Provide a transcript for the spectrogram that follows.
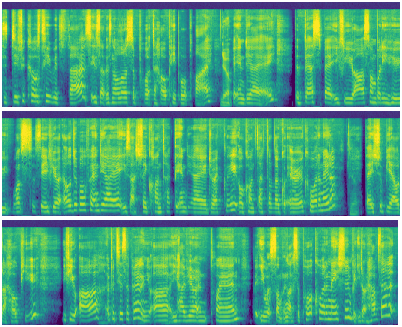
the difficulty with that is that there's not a lot of support to help people apply yep. for NDIA. The best bet if you are somebody who wants to see if you're eligible for NDIA is actually contact the NDIA directly or contact the local area coordinator. Yep. They should be able to help you if you are a participant and you are you have your own plan, but you want something like support coordination, but you don't have that,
